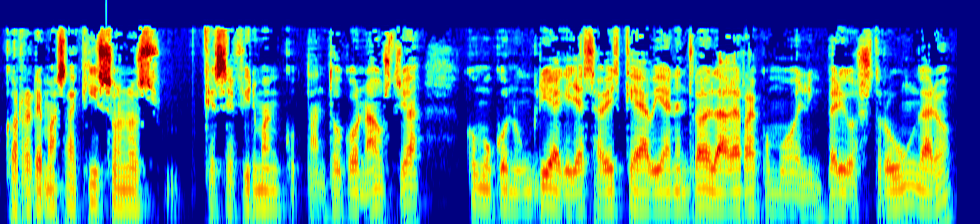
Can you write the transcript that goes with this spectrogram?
correré más aquí, son los que se firman tanto con Austria como con Hungría, que ya sabéis que habían entrado en la guerra como el Imperio Austrohúngaro,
